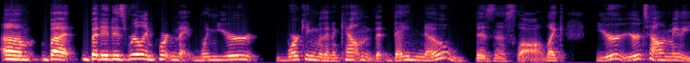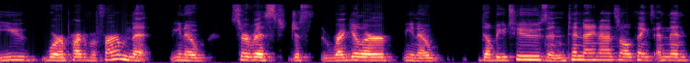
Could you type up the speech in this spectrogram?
Um, but but it is really important that when you're working with an accountant that they know business law. Like you're you're telling me that you were a part of a firm that you know serviced just regular you know W twos and 1099s and all things, and then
